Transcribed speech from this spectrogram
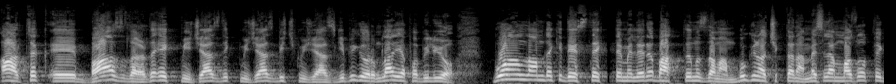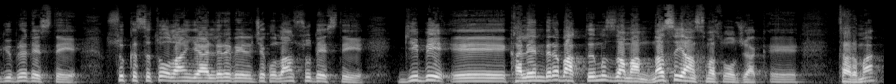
artık e, bazıları da ekmeyeceğiz, dikmeyeceğiz, biçmeyeceğiz gibi yorumlar yapabiliyor. Bu anlamdaki desteklemelere baktığımız zaman bugün açıklanan mesela mazot ve gübre desteği, su kısıtı olan yerlere verilecek olan su desteği gibi e, kalemlere baktığımız zaman nasıl yansıması olacak tarıma?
